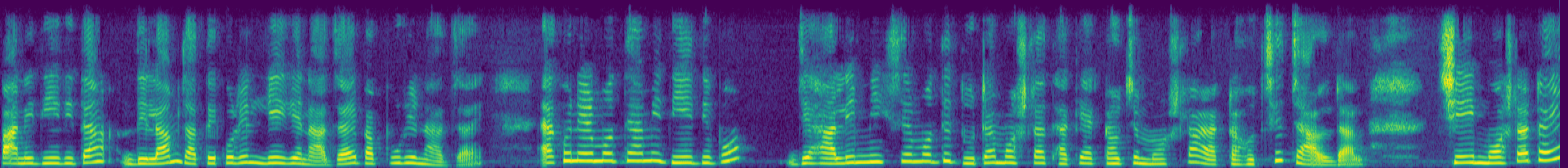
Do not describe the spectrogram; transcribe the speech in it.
পানি দিয়ে দিতাম দিলাম যাতে করে লেগে না যায় বা পুড়ে না যায়। এখন এর মধ্যে আমি দিয়ে দিব যে হালিম মিক্সের মধ্যে দুটা মশলা থাকে, একটা হচ্ছে মশলা আর একটা হচ্ছে চাল ডাল। সেই মশলাটাই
